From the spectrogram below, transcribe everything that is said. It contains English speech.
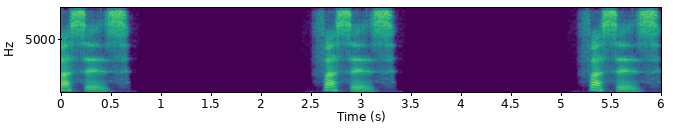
fusses. Fusses. Fusses.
